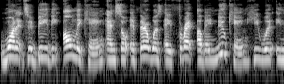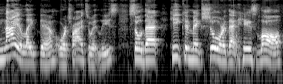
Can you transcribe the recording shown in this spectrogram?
wanted to be the only king, and so if there was a threat of a new king, he would annihilate them, or try to at least, so that he could make sure that his law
